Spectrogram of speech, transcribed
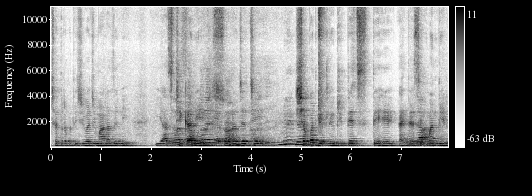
छत्रपती शिवाजी महाराजांनी याच ठिकाणी स्वराज्याची शपथ घेतली होती. तेच ते हे ऐतिहासिक मंदिर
